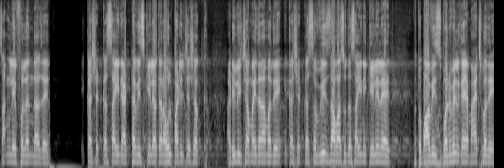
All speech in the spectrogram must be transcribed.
चांगले फलंदाज आहेत. एका षटकात साईने अठ्ठावीस केल्या होत्या. राहुल पाटील चषक. अडिलीच्या मैदानामध्ये एका षटकात सव्वीस धावा सुद्धा साईने केलेल्या आहेत. मग तो बावीस बनवेल का या मॅच मध्ये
